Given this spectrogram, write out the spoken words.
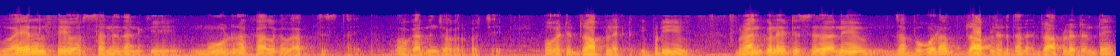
వైరల్ ఫీవర్స్ అనేదానికి మూడు రకాలుగా వ్యాప్తిస్తాయి. ఒకరి నుంచి ఒకరికి వచ్చాయి. ఒకటి డ్రాప్లెట్. ఇప్పుడు ఈ బ్రాంకులైటిస్ అనే జబ్బు కూడా డ్రాప్లెట్ డ్రాప్లెట్ అంటే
